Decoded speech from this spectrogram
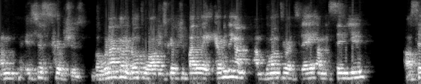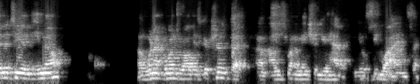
I'm, it's just scriptures, but we're not going to go through all these scriptures. By the way, everything I'm, I'm going through today, I'm going to send you. I'll send it to you in email. Uh, we're not going through all these scriptures, but um, I just want to make sure you have it. You'll see why in a second.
